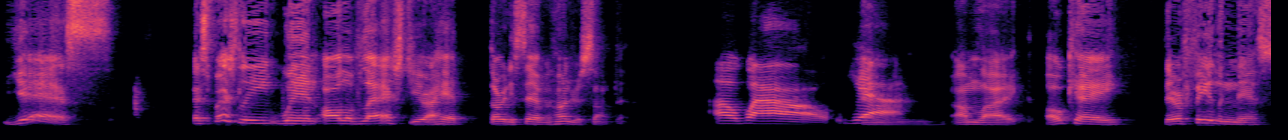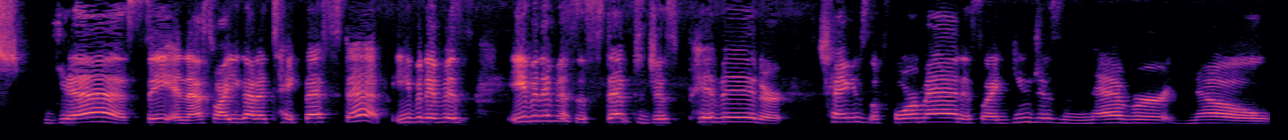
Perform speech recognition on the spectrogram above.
Yes, especially when all of last year I had thirty seven hundred something. Oh wow! Yeah, and I'm like, okay, they're feeling this. Yes, see, and that's why you got to take that step, even if it's even if it's a step to just pivot or change the format. It's like you just never know,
